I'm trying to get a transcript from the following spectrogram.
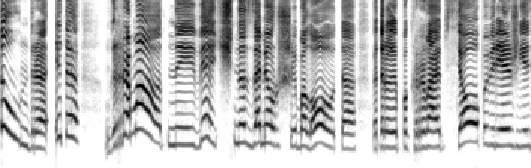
Тундра — это громадные, вечно замерзшие болота, которые покрывают все побережье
